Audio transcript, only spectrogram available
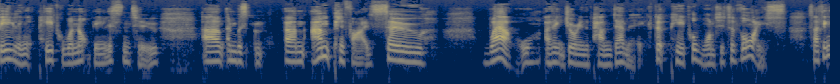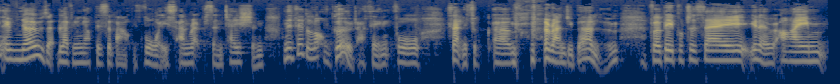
feeling that people were not being listened to um, and was um, amplified so well, I think, during the pandemic, that people wanted a voice. So I think they know that levelling up is about voice and representation. And it did a lot of good, I think, for certainly for, um, Andy Burnham, for people to say, you know, I'm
